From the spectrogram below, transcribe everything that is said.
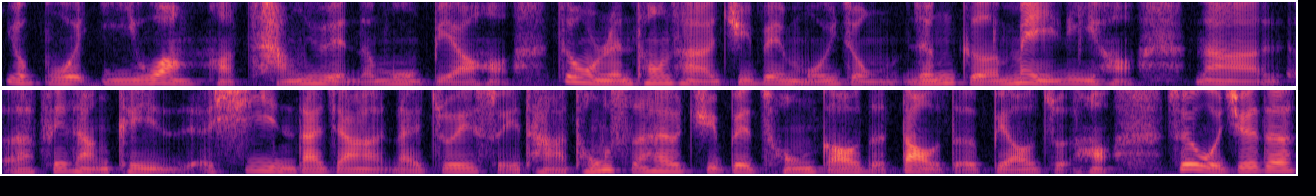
又不会遗忘哈长远的目标哈。这种人通常具备某一种人格魅力哈，那呃非常可以吸引大家来追随他，同时还要具备崇高的道德标准哈。所以我觉得，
